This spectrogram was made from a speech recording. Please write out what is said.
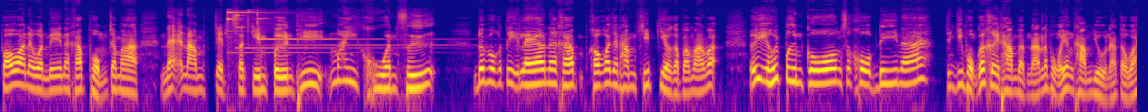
เพราะว่าในวันนี้นะครับผมจะมาแนะนำ7สกินปืนที่ไม่ควรซื้อ โดยปกติแล้วนะครับเขาก็จะทำคลิปเกี่ยวกับประมาณว่า เอ้ยเฮ้ยปืนโกงสโคบดีนะ จริงๆผมก็เคยทำแบบนั้น แล้วผมก็ยังทำอยู่นะ แต่ว่า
